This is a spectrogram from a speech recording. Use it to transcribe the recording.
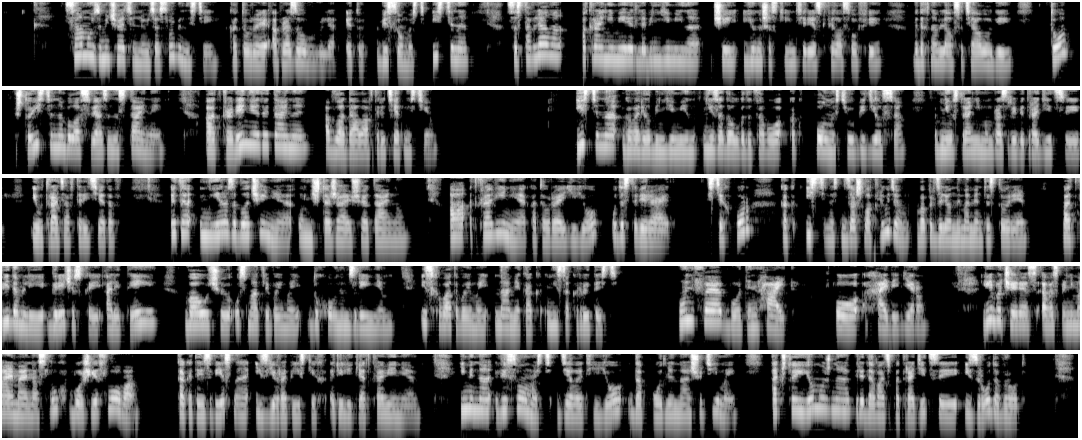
Самую замечательную из особенностей, которые образовывали эту весомость истины, составляла, по крайней мере для Беньямина, чей юношеский интерес к философии вдохновлялся теологией, то, что истина была связана с тайной, а откровение этой тайны обладало авторитетностью. Истина, говорил Беньямин незадолго до того, как полностью убедился в неустранимом разрыве традиции и утрате авторитетов, это не разоблачение, уничтожающее тайну, а откровение, которое ее удостоверяет. С тех пор, как истинность не зашла к людям в определенный момент истории, под видом ли греческой алитеи, воочию усматриваемой духовным зрением и схватываемой нами как несокрытость, Unverbotenheit по Хайдегеру, либо через воспринимаемое на слух Божье Слово, как это известно из европейских религий откровения. Именно весомость делает ее доподлинно ощутимой, так что ее можно передавать по традиции из рода в род,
